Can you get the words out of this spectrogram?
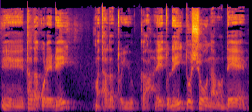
えー、ただこれレイ、まあ、ただというか、えっ、ー、と、レイト賞なので、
